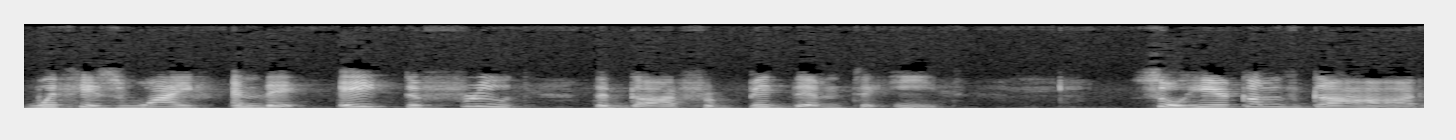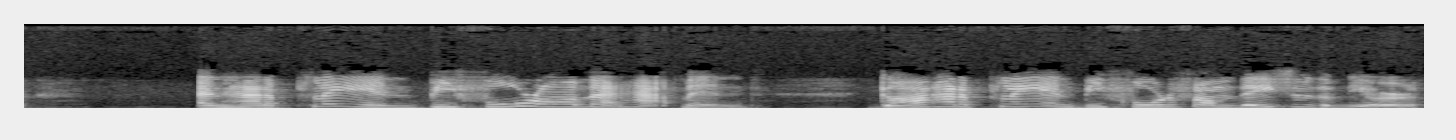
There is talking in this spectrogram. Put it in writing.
with his wife and they ate the fruit that God forbid them to eat. So here comes God and had a plan before all that happened. God had a plan before the foundations of the earth,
